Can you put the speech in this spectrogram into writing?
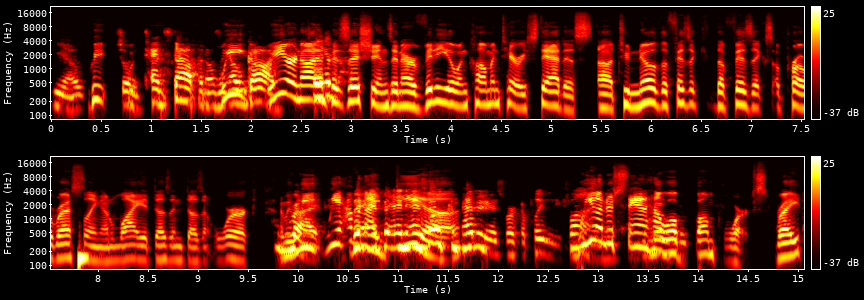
you know We sort of tensed up, and I was we, like, oh god, we are not in positions in our video and commentary status uh, to know the physic the physics of pro wrestling and why it doesn't doesn't work. I mean, right. we, we have But- an and, idea. and, and both competitors were completely fine. we understand how a bump works, right?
